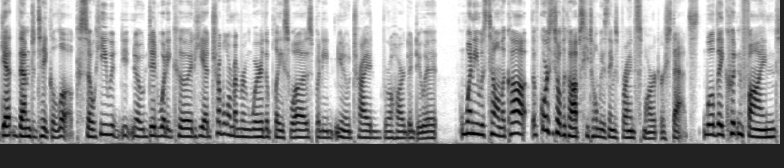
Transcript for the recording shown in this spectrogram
get them to take a look. So he would, you know, did what he could. He had trouble remembering where the place was, but he, you know, tried real hard to do it. When he was telling the cop, of course, he told the cops he told me his name's Brian Smart or Stats. Well, they couldn't find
